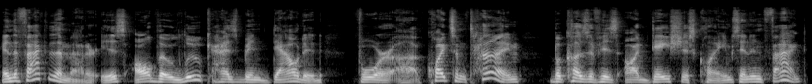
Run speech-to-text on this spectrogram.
And the fact of the matter is, although Luke has been doubted for uh, quite some time, because of his audacious claims. And in fact,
